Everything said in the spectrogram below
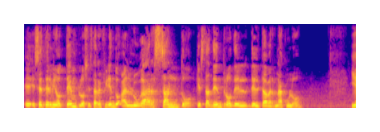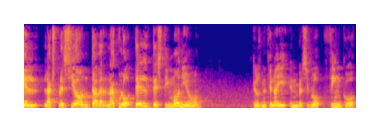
ese término templo se está refiriendo al lugar santo que está dentro del tabernáculo. Y la expresión tabernáculo del testimonio, que nos menciona ahí en versículo 5,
